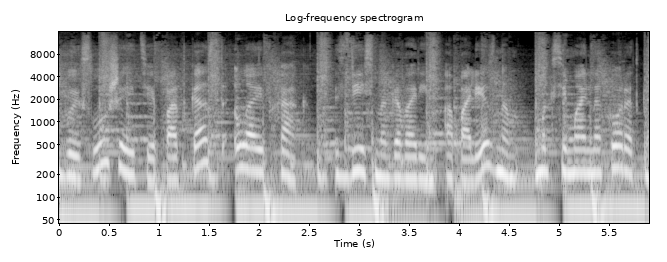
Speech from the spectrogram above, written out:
Вы слушаете подкаст «Лайфхак». Здесь мы говорим о полезном максимально коротко.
